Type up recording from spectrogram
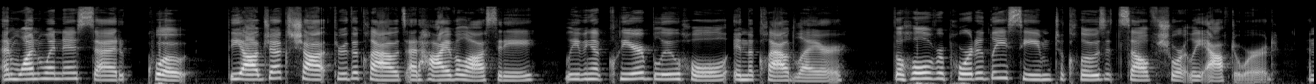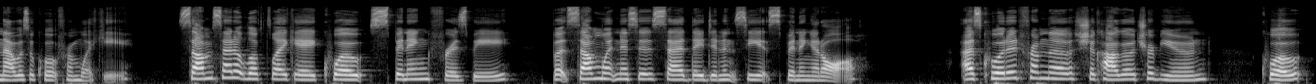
and one witness said, quote, the object shot through the clouds at high velocity, leaving a clear blue hole in the cloud layer. The hole reportedly seemed to close itself shortly afterward, and that was a quote from Wiki. Some said it looked like a quote, spinning frisbee, but some witnesses said they didn't see it spinning at all. As quoted from the Chicago Tribune, quote,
